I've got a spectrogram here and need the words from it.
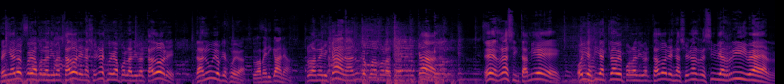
Peñarol juega por la Libertadores, Nacional juega por la Libertadores. Danubio que juega. Sudamericana. Sudamericana, Danubio juega por la Sudamericana. Eh, Racing también. Hoy es día clave por la Libertadores. Nacional recibe a River.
